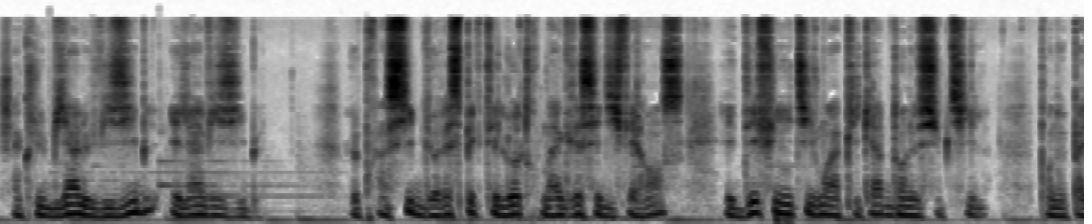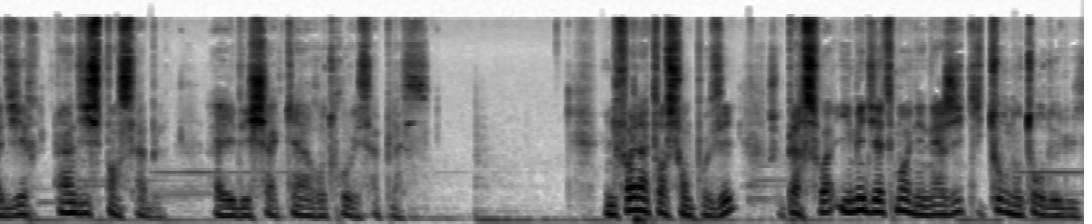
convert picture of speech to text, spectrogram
j'inclus bien le visible et l'invisible. Le principe de respecter l'autre malgré ses différences est définitivement applicable dans le subtil, pour ne pas dire indispensable, à aider chacun à retrouver sa place. Une fois l'intention posée, je perçois immédiatement une énergie qui tourne autour de lui.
